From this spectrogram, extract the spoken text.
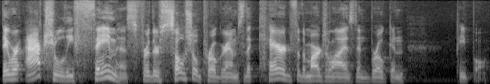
They were actually famous for their social programs that cared for the marginalized and broken people.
